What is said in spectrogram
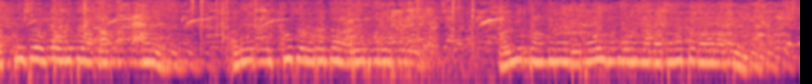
अतिशय उत्तमरित्या काम करणारे आणि उत्कृष्ट रेडरच्या रेसमध्ये असलेले अरविंद कामगिरी लागते.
